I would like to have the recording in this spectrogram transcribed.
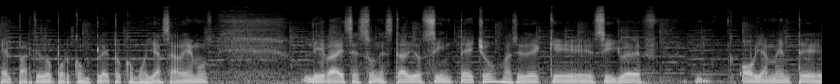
el partido por completo, como ya sabemos. Levi's es un estadio sin techo, así de que si llueve, obviamente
